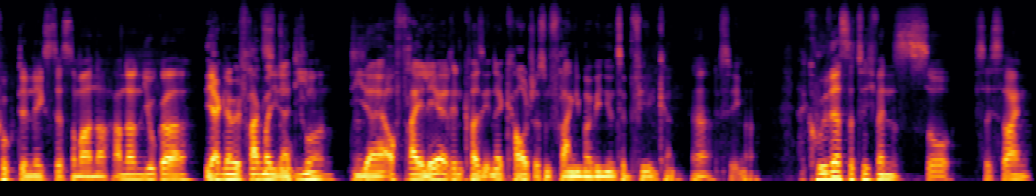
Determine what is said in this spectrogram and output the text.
guckt demnächst jetzt nochmal nach anderen Yoga. Ja, genau, wir fragen mal die Nadine, die ja auch freie Lehrerin quasi in der Couch ist und fragen die mal, wen die uns empfehlen kann. Ja. Deswegen. Ja. Ja, cool wäre es natürlich, wenn es so, wie soll ich sagen,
